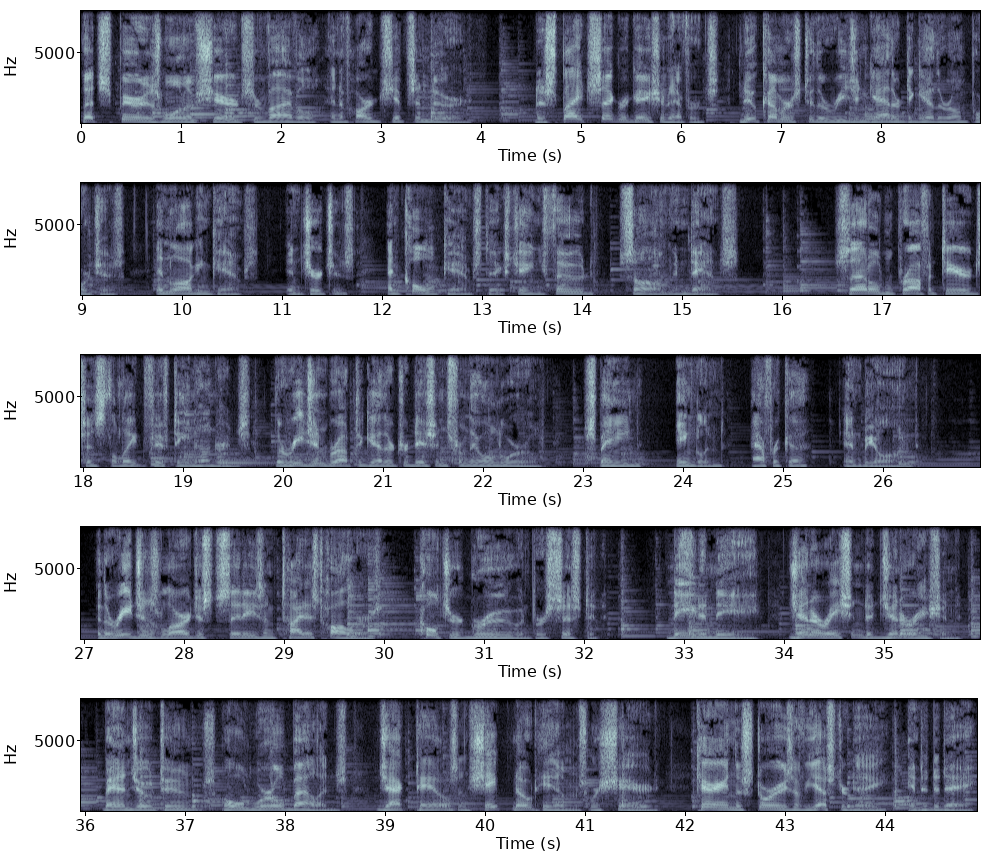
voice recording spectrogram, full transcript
That spirit is one of shared survival and of hardships endured. Despite segregation efforts, newcomers to the region gathered together on porches, in logging camps, in churches, and coal camps to exchange food, song, and dance. Settled and profiteered since the late 1500s, the region brought together traditions from the Old World Spain, England, Africa, and beyond. In the region's largest cities and tightest haulers, culture grew and persisted. Knee to knee, generation to generation, banjo tunes, old world ballads, jack tales, and shape note hymns were shared, carrying the stories of yesterday into today,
